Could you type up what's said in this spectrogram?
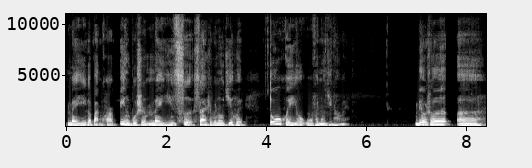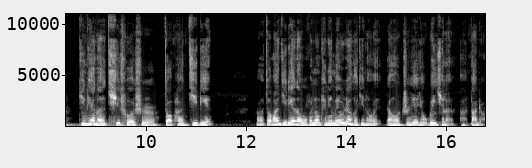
每一个板块，并不是每一次三十分钟机会都会有五分钟进场位。你比如说，呃，今天呢，汽车是早盘急跌，啊，早盘急跌，呢五分钟肯定没有任何进场位，然后直接就微起来啊，大涨，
